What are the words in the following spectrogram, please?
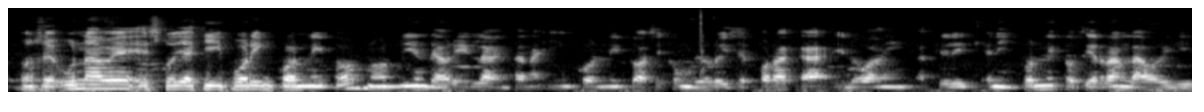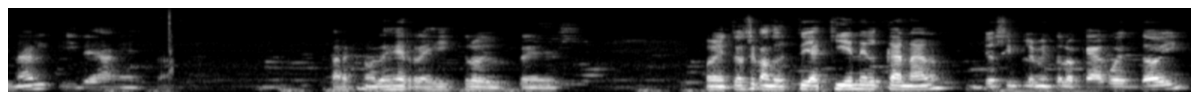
Entonces, una vez estoy aquí por incógnito, no olviden de abrir la ventana incógnito, así como yo lo hice por acá, y luego clic en incógnito, cierran la original y dejan esta, para que no deje registro de ustedes. Bueno, entonces cuando estoy aquí en el canal, yo simplemente lo que hago es doy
